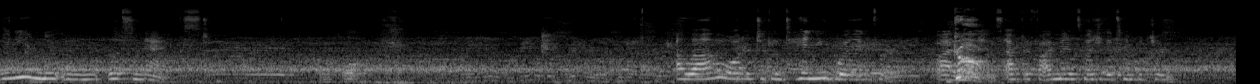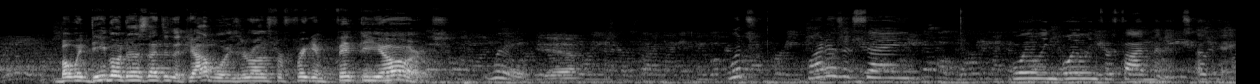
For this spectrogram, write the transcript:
We need a new. What's next? Allow the water to continue boiling for five Go! minutes. After five minutes, measure the temperature. But when Deebo does that to the Cowboys, he runs for freaking 50 yards. Wait. Yeah. What's? Why does it say boiling, boiling for five minutes? Okay.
